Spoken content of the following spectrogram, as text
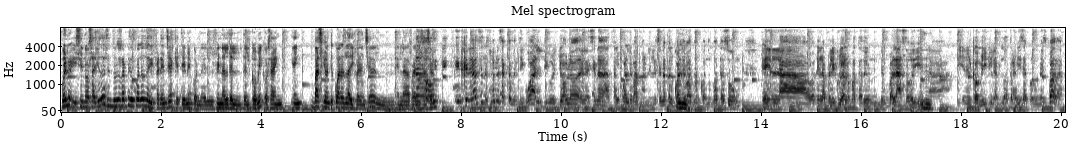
Bueno, y si nos ayudas entonces rápido, ¿cuál es la diferencia que tiene con el final del, del cómic? O sea, en, básicamente, ¿cuál es la diferencia en, la realización? en, general se resuelve exactamente igual. Digo, yo hablaba de la escena tal cual de Batman. En la escena tal cual de Batman, cuando mata a Zoom, en la, en la película lo mata de un, de un balazo y en la y en el cómic lo atraviesa con una espada.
